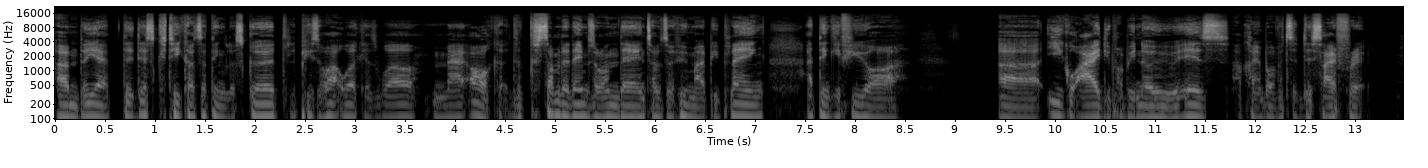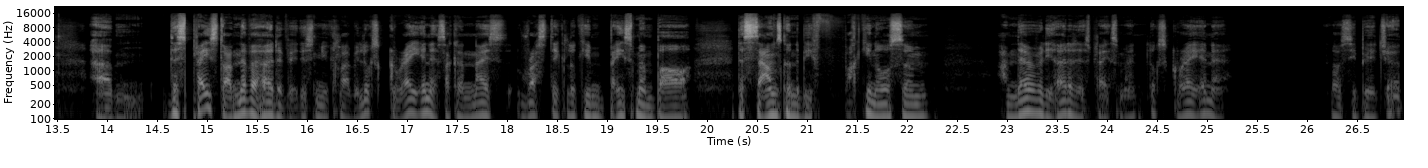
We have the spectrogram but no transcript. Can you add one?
Um, but yeah, the, this Katikos I think looks good. The piece of artwork as well. Matt, oh, the, some of the names are on there in terms of who might be playing. I think if you are uh, eagle eyed, you probably know who it is. I can't bother to decipher it. Um, this place though, I've never heard of it. This new club, it looks great, and it? it's like a nice rustic looking basement bar. The sound's gonna be fucking awesome. I've never really heard of this place, man. It looks great, isn't Obviously, bitch.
